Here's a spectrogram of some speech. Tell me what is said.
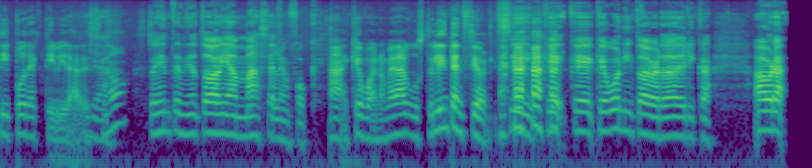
tipo de actividades, ¿no? Estoy entendiendo todavía más el enfoque. Ah, qué bueno, me da gusto, la intención. Sí, qué, qué, qué bonito de verdad, Erika. Ahora,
